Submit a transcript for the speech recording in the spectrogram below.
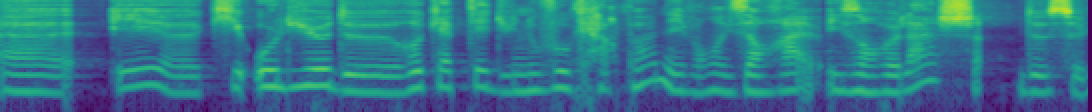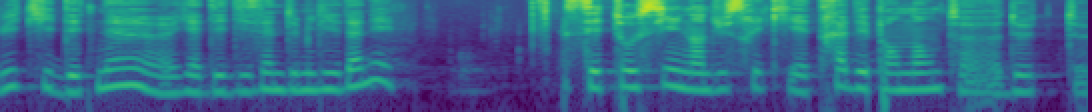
Et qui, au lieu de recapter du nouveau carbone, ils, en, relâchent de celui qui détenait il y a des dizaines de milliers d'années. C'est aussi une industrie qui est très dépendante de, de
